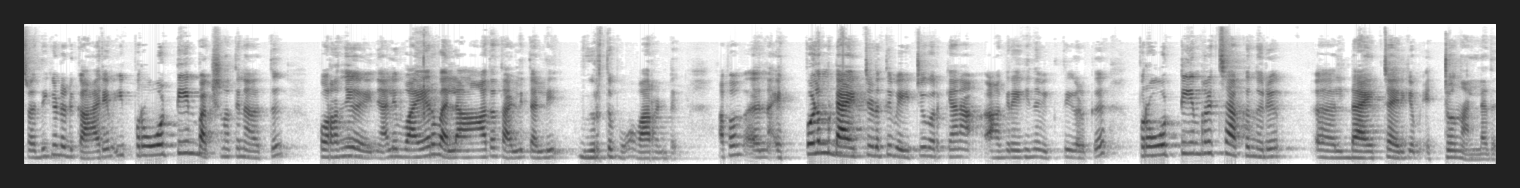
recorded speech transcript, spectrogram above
ശ്രദ്ധിക്കേണ്ട ഒരു കാര്യം ഈ പ്രോട്ടീൻ ഭക്ഷണത്തിനകത്ത് കുറഞ്ഞു കഴിഞ്ഞാൽ വയറ് വല്ലാതെ തള്ളി തള്ളി വീർത്ത് പോവാറുണ്ട്. അപ്പം എപ്പോഴും ഡയറ്റ് എടുത്ത് വെയിറ്റ് കുറയ്ക്കാൻ ആഗ്രഹിക്കുന്ന വ്യക്തികൾക്ക് പ്രോട്ടീൻ റിച്ച് ആക്കുന്നൊരു ഡയറ്റായിരിക്കും ഏറ്റവും നല്ലത്.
